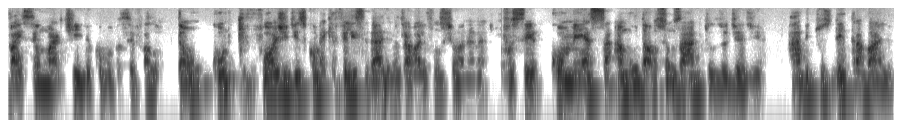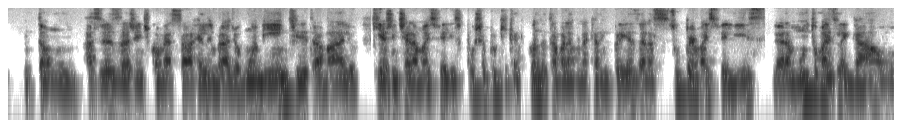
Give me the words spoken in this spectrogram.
vai ser um martírio, como você falou. Então, como que foge disso? Como é que a felicidade no trabalho funciona, né? Você começa a mudar os seus hábitos do dia a dia, hábitos de trabalho. Então, às vezes a gente começa a relembrar de algum ambiente de trabalho que a gente era mais feliz. Puxa, por que, que quando eu trabalhava naquela empresa era super mais feliz, eu era muito mais legal?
